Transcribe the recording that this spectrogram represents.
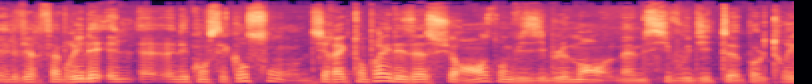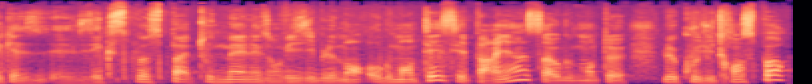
Elvire Fabry, les, conséquences sont directes. On parlait des assurances, donc visiblement, même si vous dites, Paul Toury, qu'elles n'explosent pas, tout de même, elles ont visiblement augmenté, c'est pas rien, ça augmente le coût du transport.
